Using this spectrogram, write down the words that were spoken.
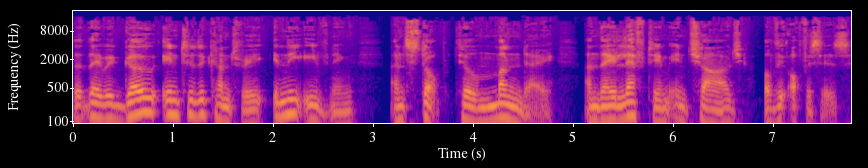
that they would go into the country in the evening and stop till Monday, and they left him in charge of the offices.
